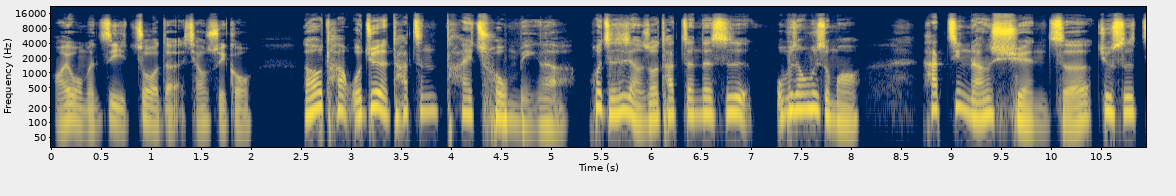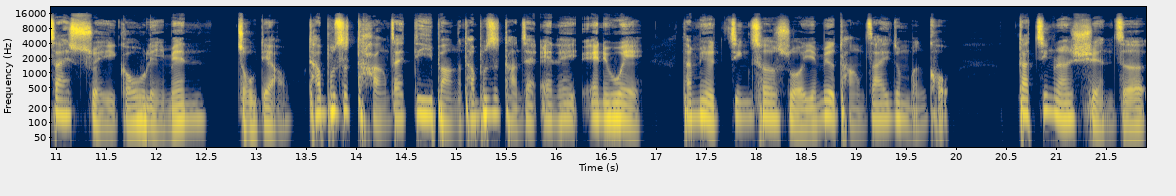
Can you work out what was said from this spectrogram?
还有我们自己做的小水沟。然后他，我觉得他真太聪明了，或者是想说他真的是，我不知道为什么，他竟然选择就是在水沟里面走掉。他不是躺在地板，他不是躺在 any anyway，他没有进厕所，也没有躺在这门口，他竟然选择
